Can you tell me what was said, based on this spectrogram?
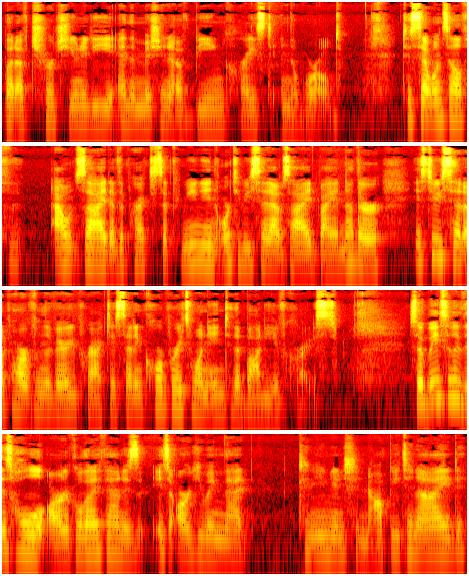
but of church unity and the mission of being Christ in the world. To set oneself outside of the practice of communion or to be set outside by another is to be set apart from the very practice that incorporates one into the body of Christ. So basically this whole article that I found is is arguing that communion should not be denied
